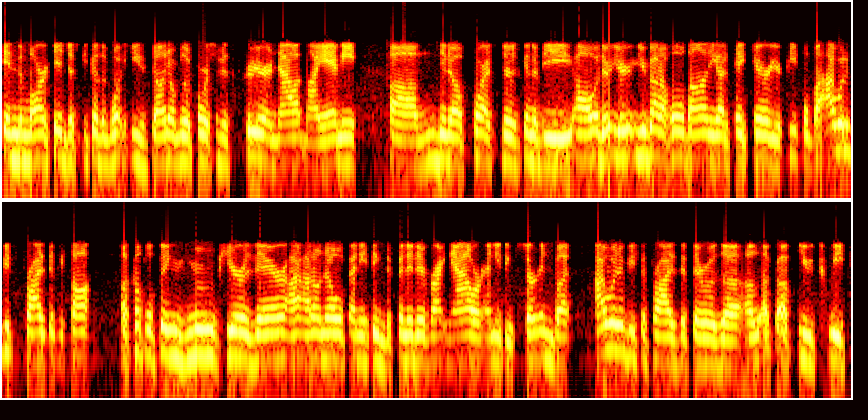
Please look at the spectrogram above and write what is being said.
in the market just because of what he's done over the course of his career and now at Miami. Um, you know, of course, there's going to be oh, there, you're, you got to hold on, you got to take care of your people. But I wouldn't be surprised if we saw a couple things move here or there. I, I don't know if anything definitive right now or anything certain, but I wouldn't be surprised if there was a, a, a few tweaks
